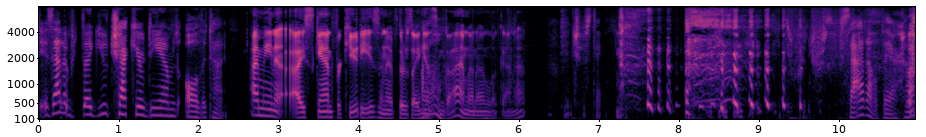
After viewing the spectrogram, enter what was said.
is that a, like you check your DMs all the time? I mean, I scan for cuties, and if there's a handsome Oh. guy, I'm gonna look at it. Interesting. Sad out there, huh?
